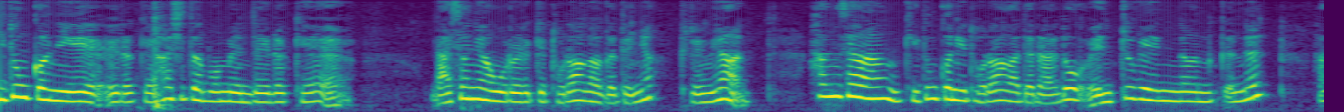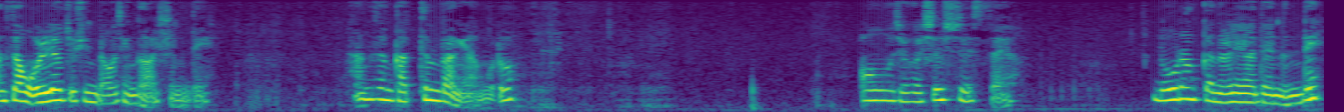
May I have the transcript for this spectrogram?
기둥건이 이렇게 하시다 보면 이제 이렇게 나선형으로 이렇게 돌아가거든요. 그러면 항상 기둥건이 돌아가더라도 왼쪽에 있는 끈을 항상 올려주신다고 생각하시면 돼요. 항상 같은 방향으로 어우, 제가 실수했어요. 노란 끈을 해야 되는데.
